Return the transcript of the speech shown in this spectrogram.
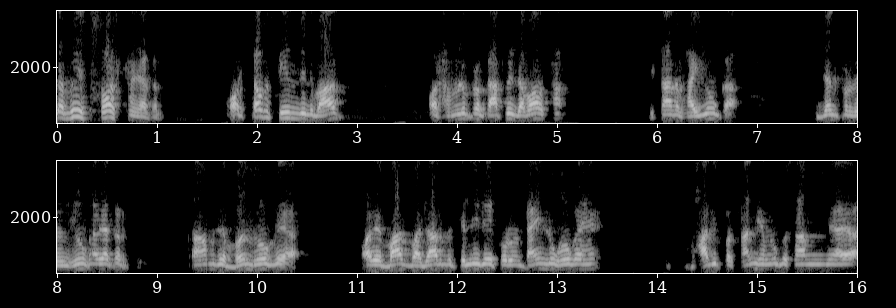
सभी स्वस्थ हैं जाकर और तब तीन दिन बाद, और हम लोग पर काफ़ी दबाव था। किसान भाइयों का, जनप्रतिनिधियों का जाकर काम जब बंद हो गया, और ये बात बाज़ार में चली गई क्वारंटाइन लोग हो गए हैं। भारी परेशानी हम लोग के सामने आया,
